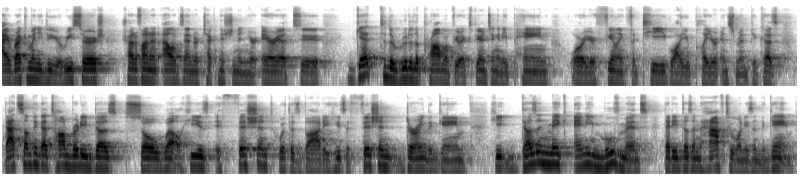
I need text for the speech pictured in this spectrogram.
I recommend you do your research, try to find an Alexander technician in your area to get to the root of the problem if you're experiencing any pain or you're feeling fatigue while you play your instrument because that's something that Tom Brady does so well. He is efficient with his body. He's efficient during the game. He doesn't make any movements that he doesn't have to when he's in the game.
